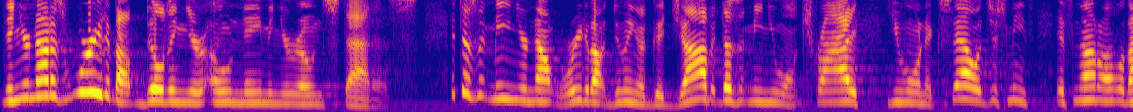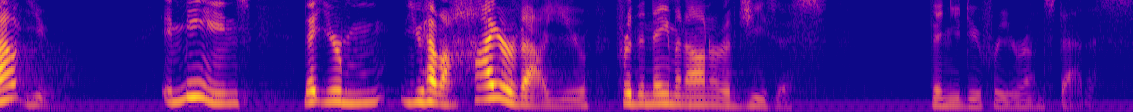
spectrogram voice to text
then you're not as worried about building your own name and your own status. It doesn't mean you're not worried about doing a good job. It doesn't mean you won't try, you won't excel. It just means it's not all about you. It means that you're, you have a higher value for the name and honor of Jesus than you do for your own status.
